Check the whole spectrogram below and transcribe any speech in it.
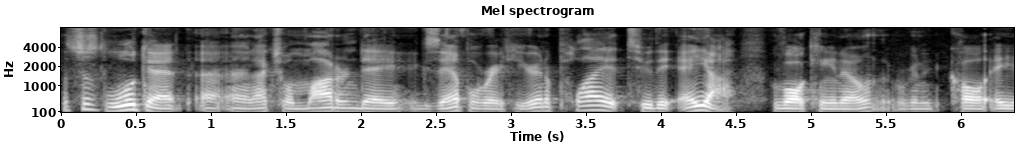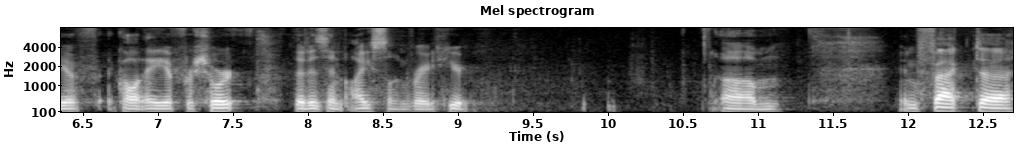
let's just look at uh, an actual modern day example right here and apply it to the Eyja volcano that we're going to call Eyja, call it Eyja for short, that is in Iceland right here. Um, in fact, uh,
